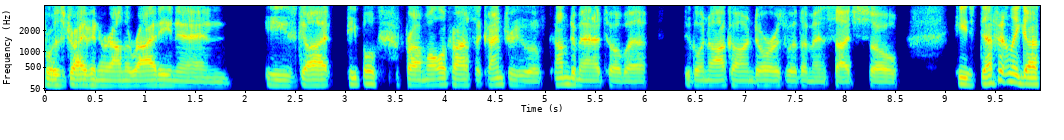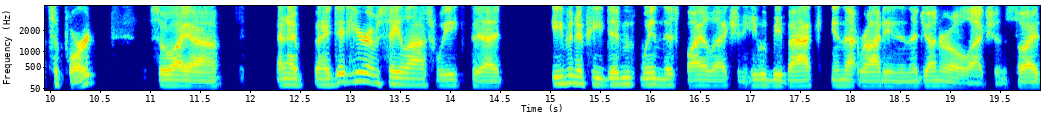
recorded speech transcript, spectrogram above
was driving around the riding. And he's got people from all across the country who have come to Manitoba to go knock on doors with him and such. So he's definitely got support. So I uh, and I I did hear him say last week that even if he didn't win this by-election, he would be back in that riding in the general election. So I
